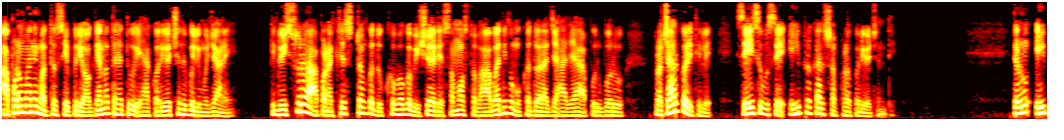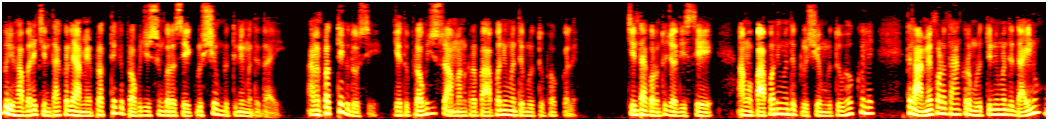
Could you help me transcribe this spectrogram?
ଆପଣମାନେ ମଧ୍ୟ ସେପରି ଅଜ୍ଞାନତା ହେତୁ ଏହା କରିଅଛନ୍ତି ବୋଲି ମୁଁ ଜାଣେ। କିନ୍ତୁ ଈଶ୍ୱର ଆପଣା ଖ୍ରୀଷ୍ଟଙ୍କ ଦୁଃଖଭୋଗ ବିଷୟରେ ସମସ୍ତ ମାଓବାଦୀଙ୍କ ମୁଖ ଦ୍ୱାରା ଯାହା ଯାହା ପୂର୍ବରୁ ପ୍ରଚାର କରିଥିଲେ ସେହିସବୁ ସେ ଏହି ପ୍ରକାର ସଫଳ କରିଅଛନ୍ତି। ତେଣୁ ଏହିପରି ଭାବରେ ଚିନ୍ତା କଲେ ଆମେ ପ୍ରତ୍ୟେକ ପ୍ରଭୁ ଯୀଶୁଙ୍କର ସେହି କୃଷି ମୃତ୍ୟୁ ନିମନ୍ତେ ଦାୟୀ। ଆମେ ପ୍ରତ୍ୟେକ ଦୋଷୀ ଯେହେତୁ ପ୍ରଭୁ ଯୀଶୁ ଆମମାନଙ୍କର ପାପ ନିମନ୍ତେ ମୃତ୍ୟୁଭୋଗ କଲେ। ଚିନ୍ତା କରନ୍ତୁ ଯଦି ସେ ଆମ ପାପ ନିମନ୍ତେ କୃଷି ମୃତ୍ୟୁଭୋଗ କଲେ ତାହେଲେ ଆମେ କ'ଣ ତାହାଙ୍କର ମୃତ୍ୟୁ ନିମନ୍ତେ ଦାୟୀ ନୁହଁ?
